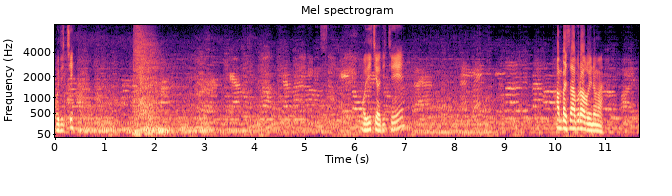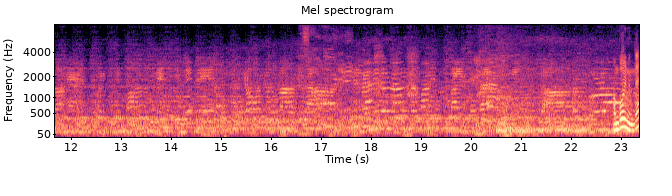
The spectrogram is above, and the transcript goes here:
어딨지? 어딨지, 어딨지? 한 발 쏴보라고, 이놈아. 안 보이는데?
